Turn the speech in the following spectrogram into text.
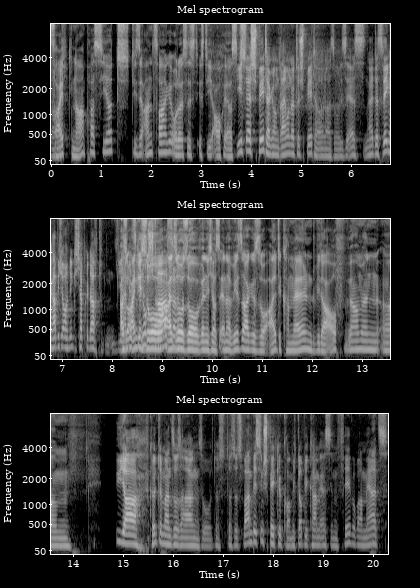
zeitnah passiert, diese Anzeige, oder ist, es, ist die auch erst. Die ist erst später gekommen, drei Monate später oder so. ist erst, ne? Deswegen habe ich auch nicht, ich habe gedacht, also eigentlich so, Strafe. also so, wenn ich aus NRW sage, so alte Kamellen wieder aufwärmen. Ähm. Ja, könnte man so sagen. So, das, das, das war ein bisschen spät gekommen. Ich glaube, die kam erst im Februar, März.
